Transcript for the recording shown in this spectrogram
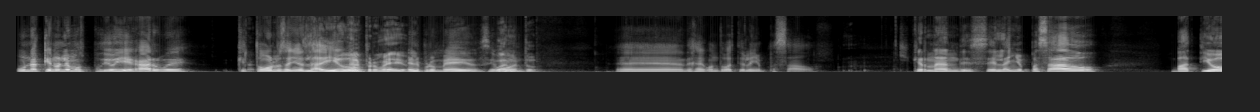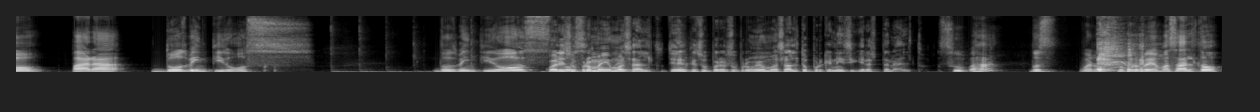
Una que no le hemos podido llegar, güey. Que todos los años la digo. Al promedio. El promedio, Simón. ¿Cuánto? Eh, deja de cuánto batió el año pasado. Quique Hernández. El año pasado batió para 2.22. 2.22. ¿Cuál es su promedio más 2.50. alto? Tienes que superar su promedio más alto porque ni siquiera es tan alto. Su- ajá. Dos- bueno, su promedio más alto.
